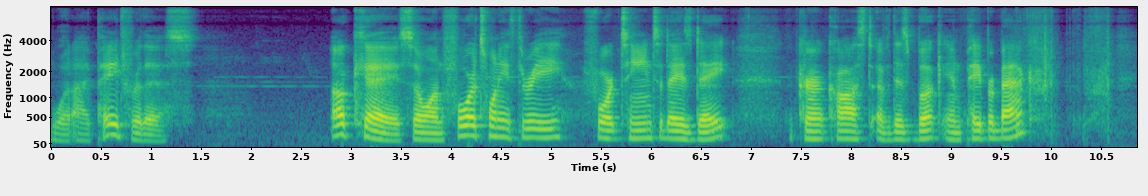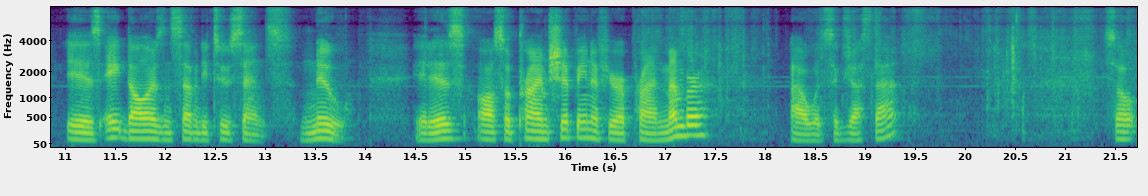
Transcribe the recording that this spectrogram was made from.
what I paid for this. Okay, so on 423.14, today's date, the current cost of this book in paperback is $8.72 new. It is also Prime shipping if you're a Prime member. I would suggest that. So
